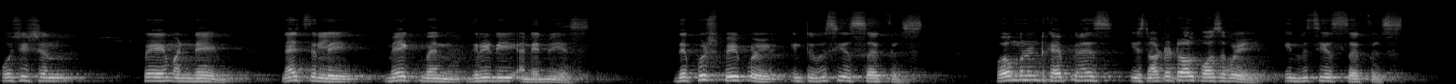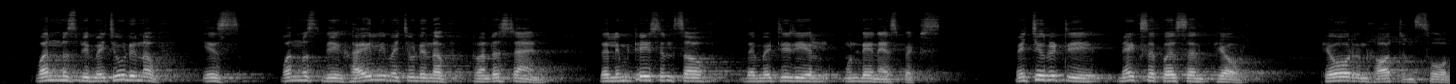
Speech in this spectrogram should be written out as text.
position, fame, and name naturally make men greedy and envious. They push people into vicious circles. Permanent happiness is not at all possible in vicious circles. One must be matured enough, yes, one must be highly matured enough to understand the limitations of the material mundane aspects. Maturity makes a person pure, pure in heart and soul.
